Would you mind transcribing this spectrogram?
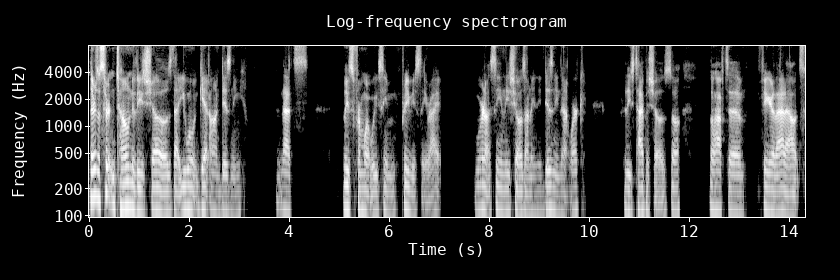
there's a certain tone to these shows that you won't get on Disney. That's at least from what we've seen previously, right? We're not seeing these shows on any Disney network for these type of shows. So they'll have to figure that out.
